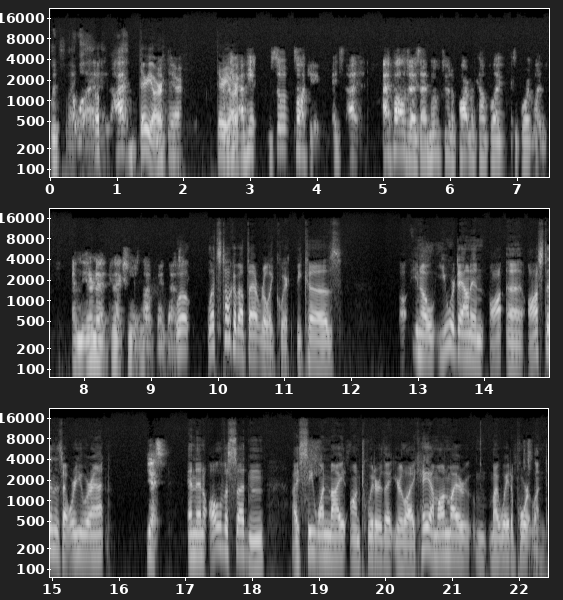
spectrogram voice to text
With- like well, that. I, There you are. right there. There you I'm are. Here, I'm here. I'm still talking. It's I, I apologize. I moved to an apartment complex in Portland, and the internet connection is not fantastic. Well, let's talk about that really quick because, uh, you know, you were down in uh, Austin. Is that where you were at? yes. And then all of a sudden, I see one night on Twitter that you're like, "Hey, I'm on my my way to Portland."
